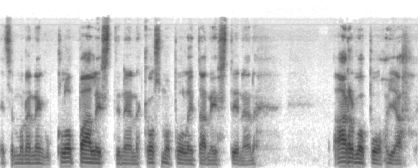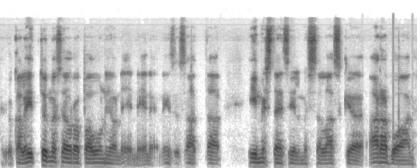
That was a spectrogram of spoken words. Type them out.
että semmoinen niin globalistinen, kosmopolitanistinen arvopohja, joka liittyy myös Euroopan unioniin, niin, niin se saattaa ihmisten silmissä laskea arvoaan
